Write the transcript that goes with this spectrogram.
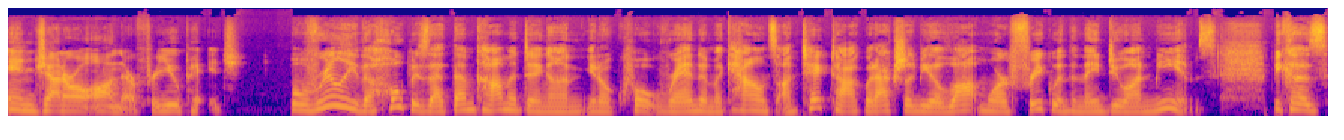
in general on their For You page. Well, really, the hope is that them commenting on, you know, quote, random accounts on TikTok would actually be a lot more frequent than they do on memes. Because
